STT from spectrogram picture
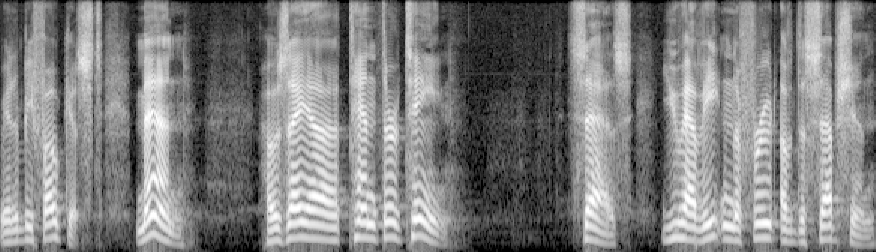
We had to be focused. Men, Hosea 10:13 says, "You have eaten the fruit of deception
